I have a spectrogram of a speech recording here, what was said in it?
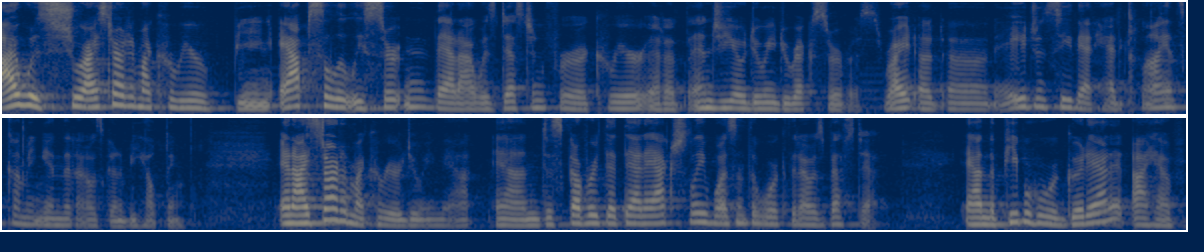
I was sure, I started my career being absolutely certain that I was destined for a career at an NGO doing direct service, right? A- An agency that had clients coming in that I was going to be helping. And I started my career doing that and discovered that that actually wasn't the work that I was best at. And the people who were good at it, I have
